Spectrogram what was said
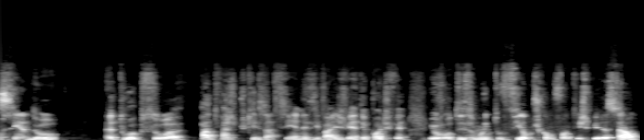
sendo a tua pessoa, pá, tu vais pesquisar cenas e vais ver, até podes ver. Eu utilizo muito filmes como fonte de inspiração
